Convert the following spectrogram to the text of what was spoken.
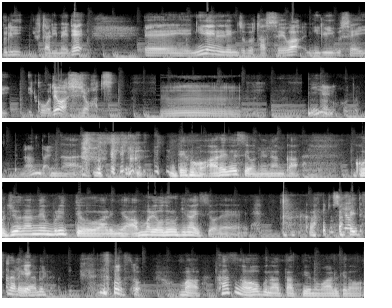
ぶり2人目で、え2年連続達成は2リーグ制以降では史上初。うーん。2年ってなんだよ。ない。でも、あれですよね。なんか、50何年ぶりっていう割にはあんまり驚きないですよね。なんか今年やあいつってたらやるな。そうそう。まあ、数が多くなったっていうのもあるけど、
